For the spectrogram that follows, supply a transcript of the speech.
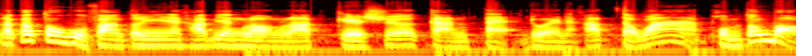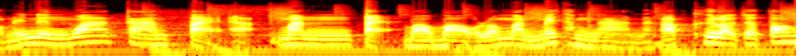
แล้วก็ตัวหูฟังตัวนี้นะครับยังรองรับเกเชอร์การแตะด้วยนะครับ แต่ว่าผมต้องบอกนิดนึงว่าการแตะมันแตะเบาๆ แล้วมันไม่ทำงานนะครับ คือเราจะต้อง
